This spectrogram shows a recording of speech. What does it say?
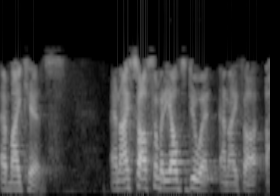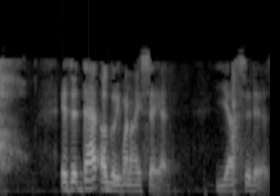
at my kids. And I saw somebody else do it, and I thought, oh, is it that ugly when I say it? Yes, it is.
